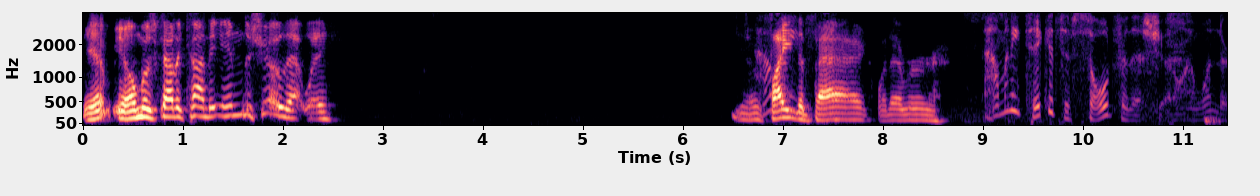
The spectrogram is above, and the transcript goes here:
Yep, you almost got to kind of end the show that way. You know, How fight many- the back, whatever. How many tickets have sold for this show? I wonder.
